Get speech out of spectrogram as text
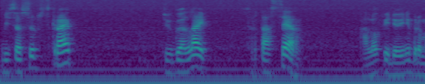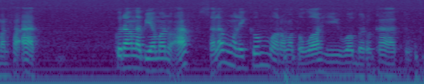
bisa subscribe, juga like, serta share kalau video ini bermanfaat. Kurang lebih mohon maaf. Assalamualaikum warahmatullahi wabarakatuh.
